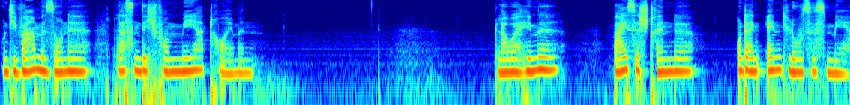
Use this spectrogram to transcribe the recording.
und die warme Sonne lassen dich vom Meer träumen. Blauer Himmel, weiße Strände und ein endloses Meer.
